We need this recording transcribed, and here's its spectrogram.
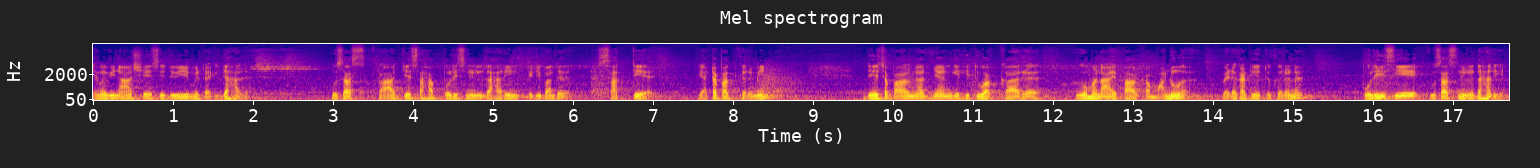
එම විනාශය සිදුවීමට ඉඩහළ උසස් රාජ්‍ය සහ පොලිස් නිලධාරීන් පිළිබඳ සත්‍යය යටපත් කරමින් දේශපාලනඥයන්ගේ හිතුවක්කාර වුවමනා එපාකම් අනුව වැඩකටයුතු කරන පොලිසියේ උසස් නිලධාරීන්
